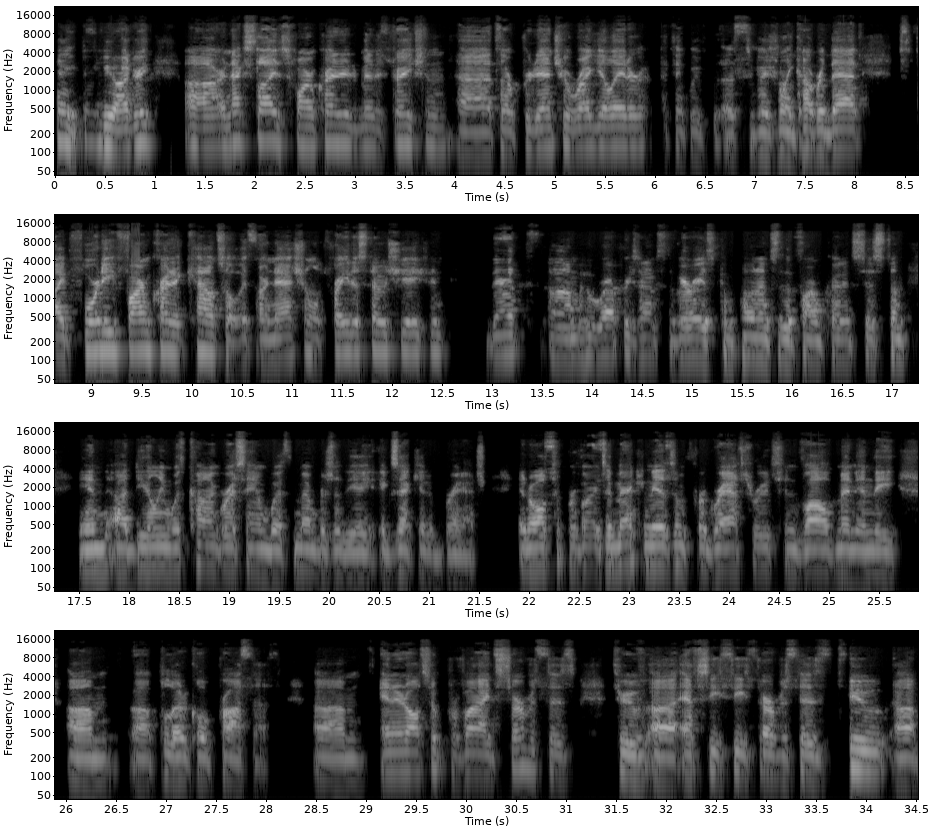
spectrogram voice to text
Hey, thank you, Audrey. Uh, our next slide is Farm Credit Administration. Uh, it's our prudential regulator. I think we've uh, sufficiently covered that. Slide 40, Farm Credit Council. It's our national trade association that um, who represents the various components of the farm credit system in uh, dealing with Congress and with members of the executive branch. It also provides a mechanism for grassroots involvement in the um, uh, political process. Um, and it also provides services through uh, FCC services to uh,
